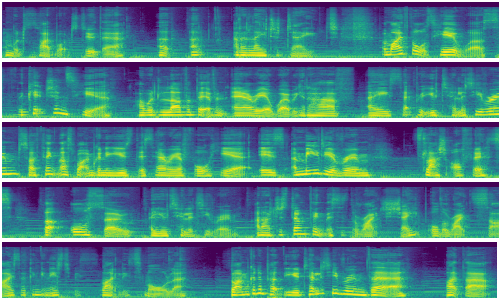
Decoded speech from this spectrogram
and we'll decide what to do there at, at, at a later date. But my thoughts here was the kitchen's here. I would love a bit of an area where we could have a separate utility room. So I think that's what I'm going to use this area for here is a media room slash office, but also a utility room. And I just don't think this is the right shape or the right size. I think it needs to be slightly smaller. So I'm going to put the utility room there like that.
